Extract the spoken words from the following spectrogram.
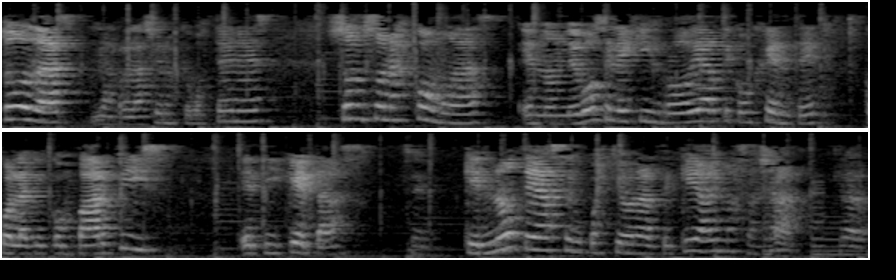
todas las relaciones que vos tenés son zonas cómodas en donde vos elegís rodearte con gente con la que compartís etiquetas sí, que no te hacen cuestionarte qué hay más allá. claro.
